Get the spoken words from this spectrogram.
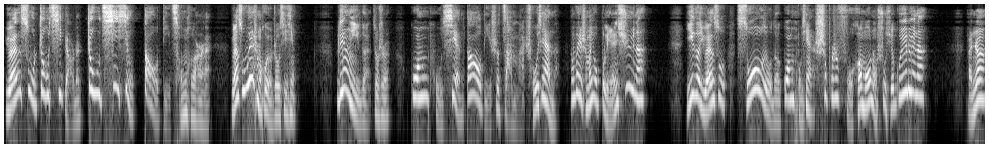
元素周期表的周期性到底从何而来？元素为什么会有周期性？另一个就是光谱线到底是怎么出现的？那为什么又不连续呢？一个元素所有的光谱线是不是符合某种数学规律呢？反正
